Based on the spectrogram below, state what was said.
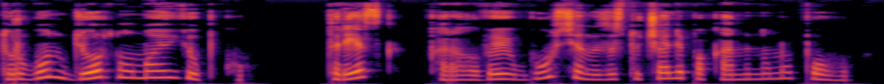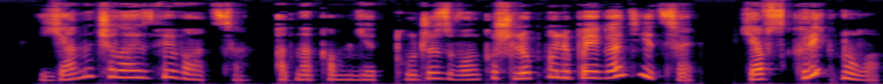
Тургун дернул мою юбку. Треск, коралловые бусины застучали по каменному полу. Я начала извиваться, однако мне тут же звонко шлепнули по ягодице. Я вскрикнула,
